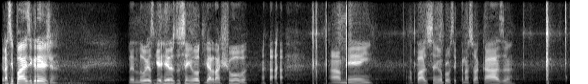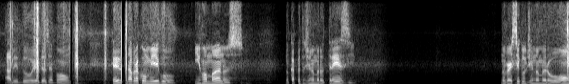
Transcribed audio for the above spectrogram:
Graça e paz, igreja. Aleluia, os guerreiros do Senhor que vieram na chuva. Amém. A paz do Senhor para você que está na sua casa. Aleluia, Deus é bom. Querido, abra comigo em Romanos, no capítulo de número 13, no versículo de número 11.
